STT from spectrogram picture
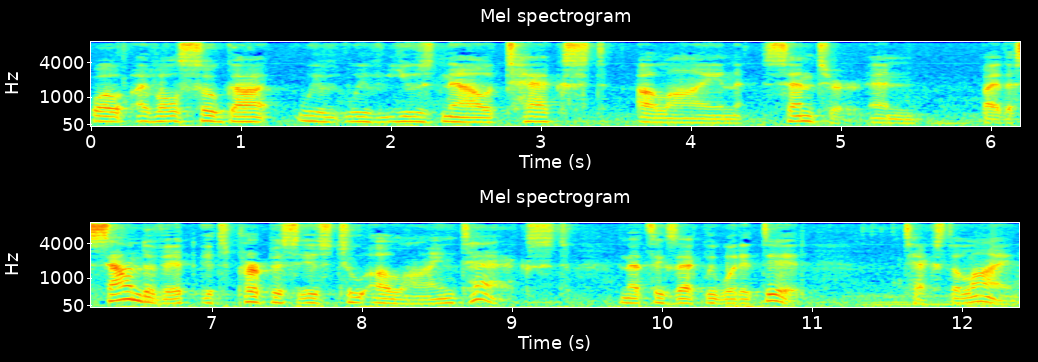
Well, I've also got, we've, we've used now text align center, and by the sound of it, its purpose is to align text. And that's exactly what it did. Text align.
